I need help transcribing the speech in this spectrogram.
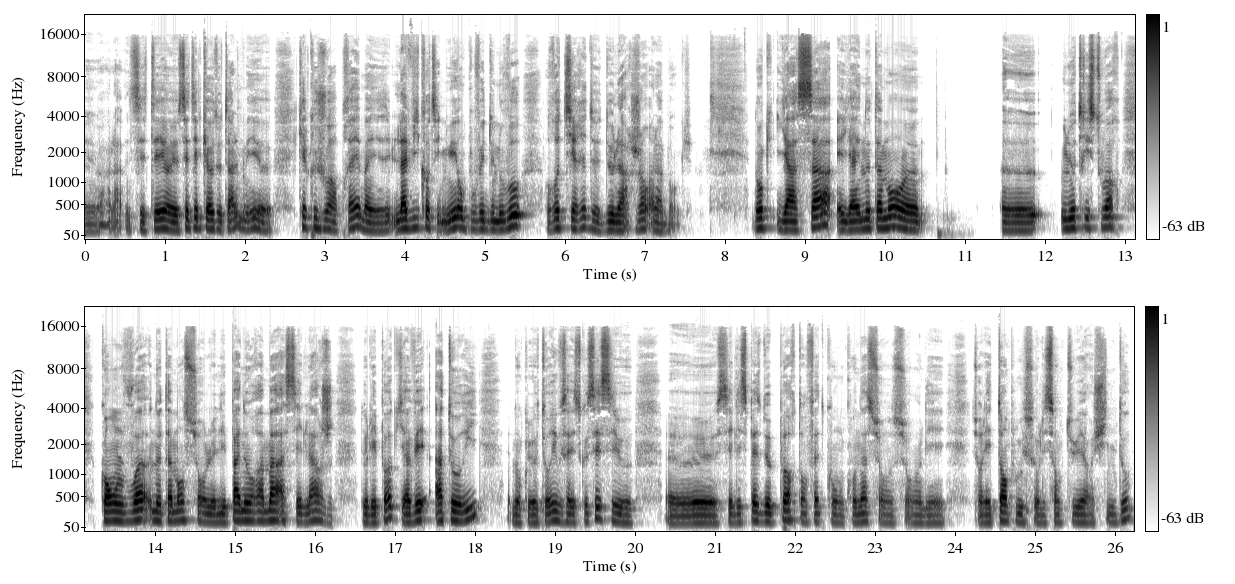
Euh, voilà, c'était euh, c'était le chaos total, mais euh, quelques jours après, ben, la vie continuait, on pouvait de nouveau retirer de, l'argent à la banque. Donc il y a ça, et il y a notamment une autre histoire, quand on le voit notamment sur les panoramas assez larges de l'époque, il y avait un tori. Donc le tori, vous savez ce que c'est? C'est c'est l'espèce de porte en fait qu'on a sur, sur, les, sur les temples ou sur les sanctuaires shinto.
